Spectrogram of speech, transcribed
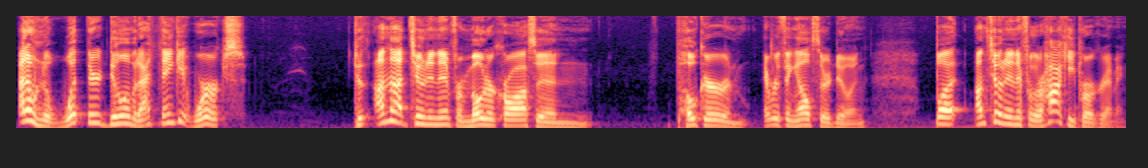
I don't know what they're doing, but I think it works. Because I'm not tuning in for motocross and poker and everything else they're doing, but I'm tuning in for their hockey programming.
